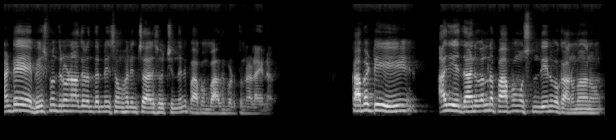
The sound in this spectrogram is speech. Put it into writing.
అంటే భీష్మ ద్రోణాదులందరినీ సంహరించాల్సి వచ్చిందని పాపం బాధపడుతున్నాడు ఆయన. కాబట్టి అది దానివలన పాపం వస్తుంది అని ఒక అనుమానం.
